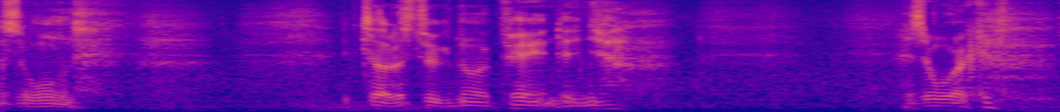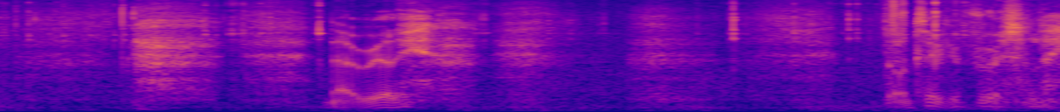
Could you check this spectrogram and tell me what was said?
How's the wound? You told us to ignore pain, didn't you? Is it working? Not really. Don't take it personally.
